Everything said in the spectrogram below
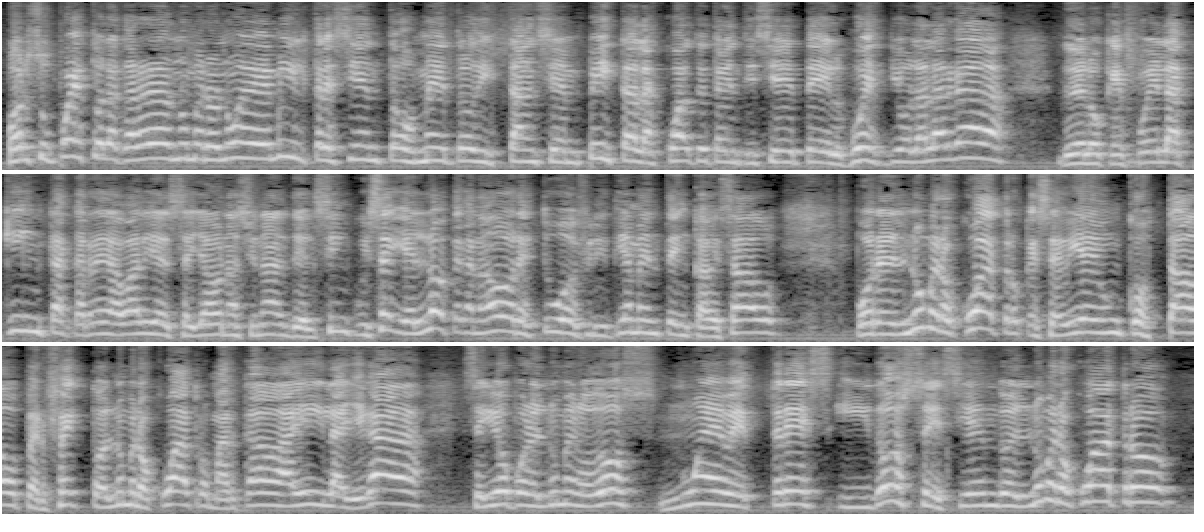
Por supuesto, la carrera número 9, 1300 metros distancia en pista, a las 4 y 37, el juez dio la largada de lo que fue la quinta carrera válida del sellado nacional del 5 y 6. El lote ganador estuvo definitivamente encabezado por el número 4 que se veía en un costado perfecto. El número 4 marcaba ahí la llegada, seguido por el número 2, 9, 3 y 12, siendo el número 4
